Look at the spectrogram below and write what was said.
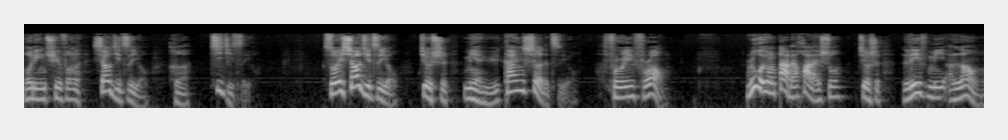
柏林区分了消极自由和积极自由。所谓消极自由。就是免于干涉的自由，free from。如果用大白话来说，就是 leave me alone，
